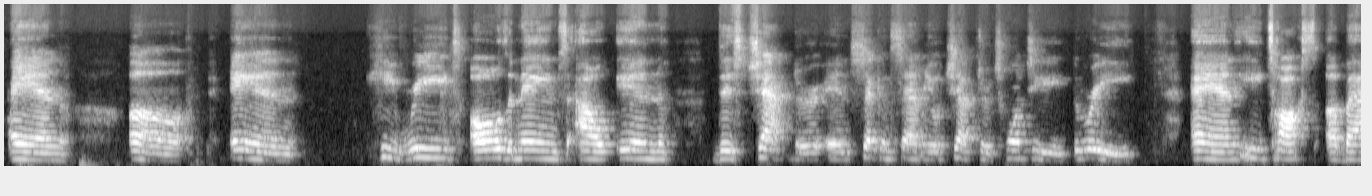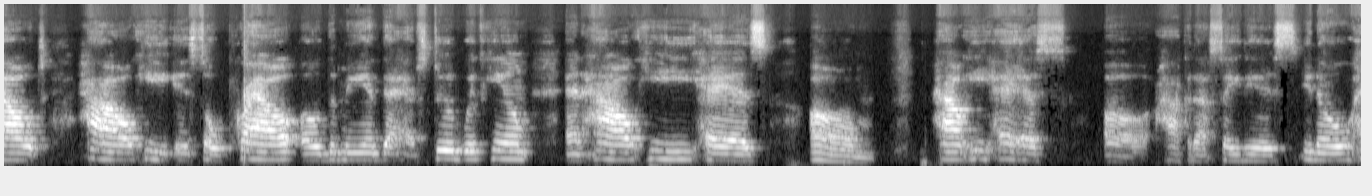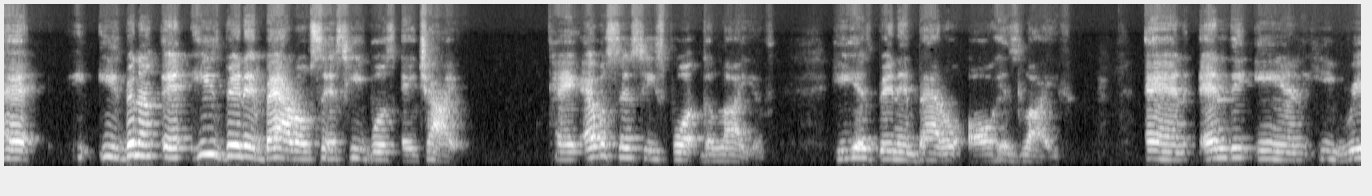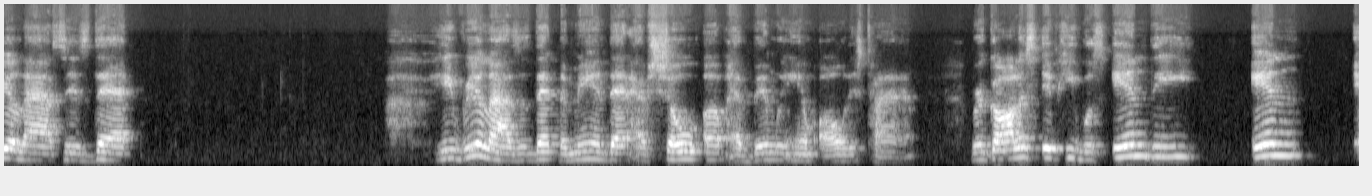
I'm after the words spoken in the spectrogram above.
And uh and he reads all the names out in this chapter in Second Samuel chapter 23 and he talks about how he is so proud of the men that have stood with him and how he has um how he has uh how could I say this? You know had he, he's been a, he's been in battle since he was a child Okay, ever since he's fought Goliath, he has been in battle all his life. And in the end, he realizes that he realizes that the men that have showed up have been with him all this time. Regardless if he was in the in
